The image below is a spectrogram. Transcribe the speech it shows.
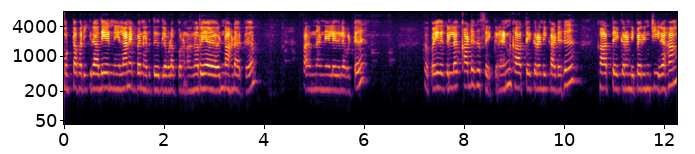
முட்டை பறிக்கிற அதே எண்ணெயெல்லாம் நான் இப்போ எடுத்து இதில் விட போகிறேன் நிறைய எண்ணெய் கிடாக்கு இப்போ அந்த எண்ணெயில் இதில் விட்டு இப்போ இதுக்குள்ள கடுகு சேர்க்குறேன். காத்தேக்கரண்டி கடுகு காத்தேக்கரண்டி பெருஞ்சீரகம்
